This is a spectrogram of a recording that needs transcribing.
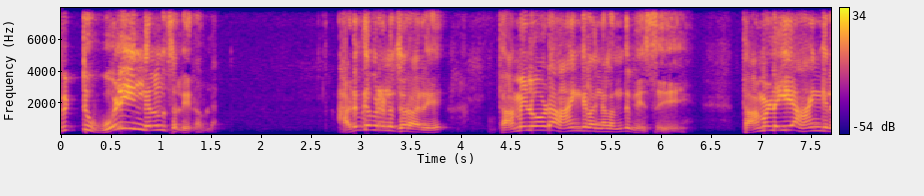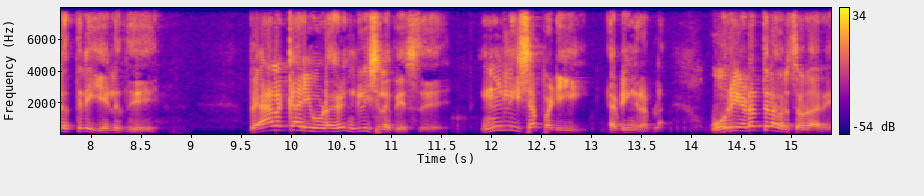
விட்டு ஒழியுங்கள்னு சொல்லிடுறோம்ல அதுக்கப்புறம் என்ன சொல்கிறாரு தமிழோட ஆங்கிலம் கலந்து பேசு. தமிழையே ஆங்கிலத்தில் எழுது. வேலைக்காரி கூட இங்கிலீஷில் பேசு. இங்கிலீஷை படி அப்படிங்கிறப்பல ஒரு இடத்துல அவர் சொல்கிறாரு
